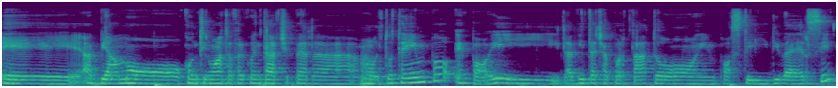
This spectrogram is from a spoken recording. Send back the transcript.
e abbiamo continuato a frequentarci per eh, molto tempo e poi la vita ci ha portato in posti diversi,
